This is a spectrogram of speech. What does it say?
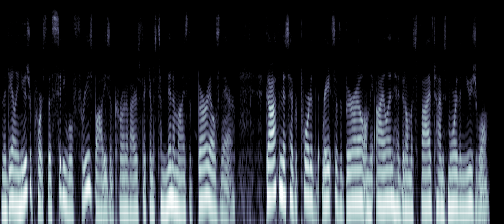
And the Daily News reports the city will freeze bodies of coronavirus victims to minimize the burials there. Gothamist had reported that rates of the burial on the island had been almost five times more than usual.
